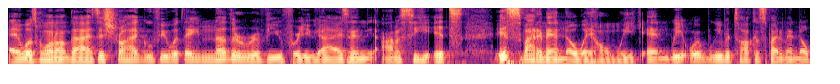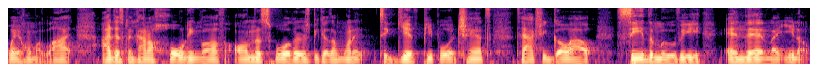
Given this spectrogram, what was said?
Hey, what's going on, guys? It's Straw Hat Goofy with another review for you guys. And honestly, it's it's Spider-Man No Way Home week, and we we have been talking Spider-Man No Way Home a lot. I just been kind of holding off on the spoilers because I wanted to give people a chance to actually go out see the movie, and then like you know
